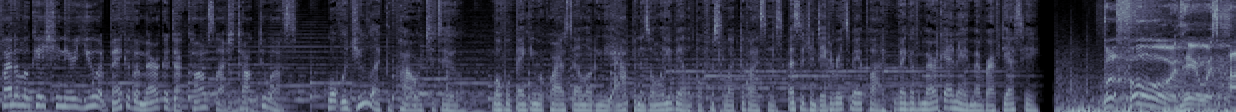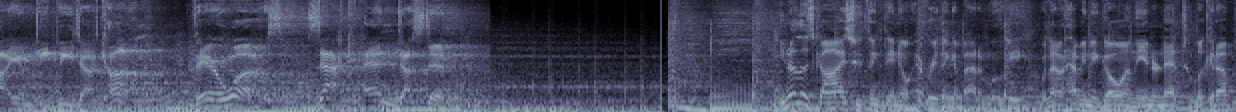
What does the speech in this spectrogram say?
Find a location near you at bankofamerica.com slash talk to us. What would you like the power to do? Mobile banking requires downloading the app and is only available for select devices. Message and data rates may apply. Bank of America and a member FDIC. Before there was IMDb.com, there was Zak and Dustin. You know those guys who think they know everything about a movie without having to go on the internet to look it up?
